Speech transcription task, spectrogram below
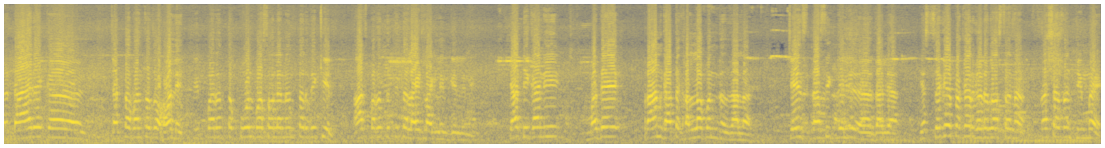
तर डायरेक्ट जगतापांचा जो हॉल आहे तिथपर्यंत पोल बसवल्यानंतर देखील आजपर्यंत तिथं लाइट लागले गेलेली नाही. त्या ठिकाणी मध्ये प्राणघातक हल्ला पण झाला. चेन्स नाशिकलेली झाल्या. हे सगळे प्रकार घडत असताना प्रशासन टिंब आहे.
